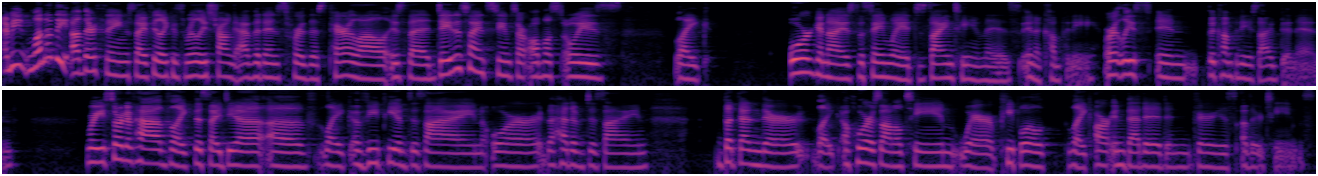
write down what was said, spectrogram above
I mean, one of the other things I feel like is really strong evidence for this parallel is that data science teams are almost always like organized the same way a design team is in a company, or at least in the companies I've been in, where you sort of have like this idea of like a VP of design or the head of design, but then they're like a horizontal team where people like are embedded in various other teams.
